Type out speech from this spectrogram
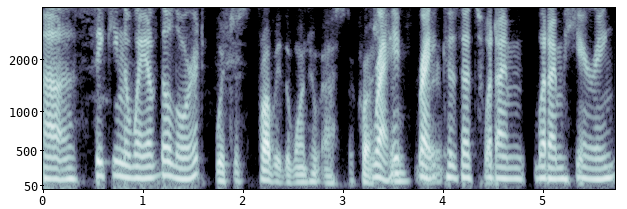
uh, seeking the way of the Lord. which is probably the one who asked the question. Right, right, because that's what I'm what I'm hearing.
